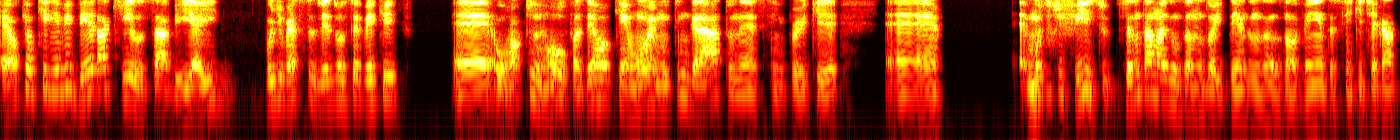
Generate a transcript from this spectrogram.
é o que eu queria viver daquilo, sabe? E aí por diversas vezes você vê que é, o rock and roll, fazer rock and roll é muito ingrato, né? Assim, porque é, é muito difícil. Você não tá mais nos anos 80, nos anos 90, assim, que tinha aquela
